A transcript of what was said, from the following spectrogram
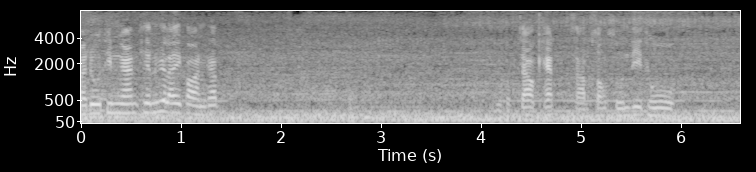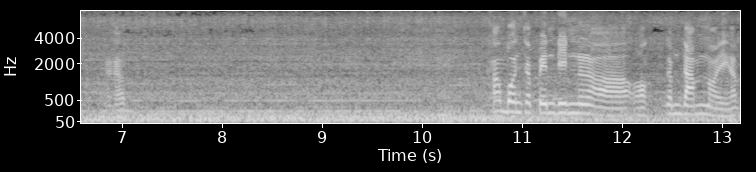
มาดูทีมงานเทียนวิไลก่อนครับ อยู่กับเจ้าแคท320 D2 นะครับ ข้างบนจะเป็นดินอออกดำๆหน่อยครับ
